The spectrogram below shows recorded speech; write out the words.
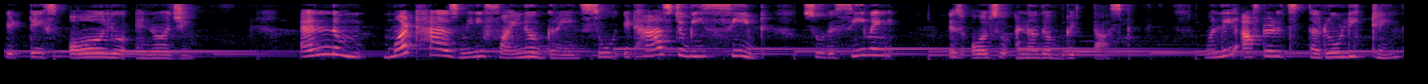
It takes all your energy. And the mud has many finer grains, so it has to be sieved. So the sieving is also another big task. Only after it's thoroughly cleaned,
